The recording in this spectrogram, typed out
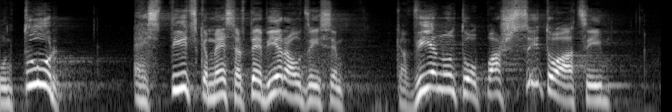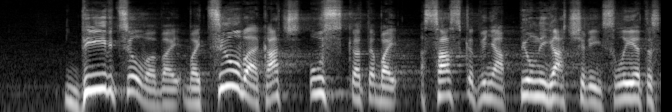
Un tur es ticu, ka mēs ar tevi ieraudzīsim, ka vienu un to pašu situāciju divi cilvēki vai, vai cilvēki uzskata vai saskata viņā pilnīgi atšķirīgas lietas,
